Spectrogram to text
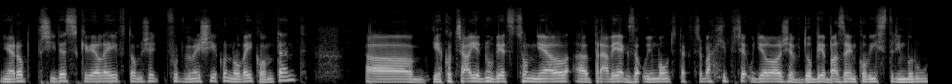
mně Rob přijde skvělej v tom, že furt vymýšlí jako nový content, jako třeba jednu věc, co měl uh, právě jak zaujmout, tak třeba chytře udělal, že v době bazénkových streamerů uh,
